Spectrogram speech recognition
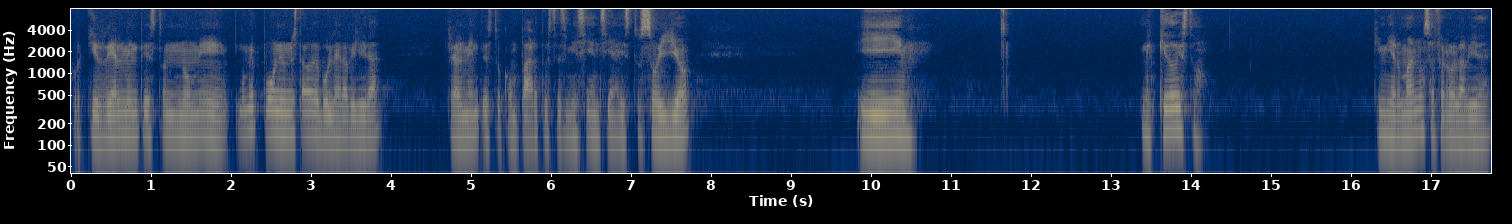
porque realmente esto no me, no me pone en un estado de vulnerabilidad. Realmente esto comparto, esta es mi esencia, esto soy yo. Y me quedo esto, que mi hermano se aferró la vida,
